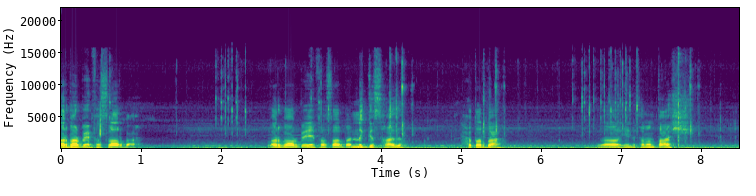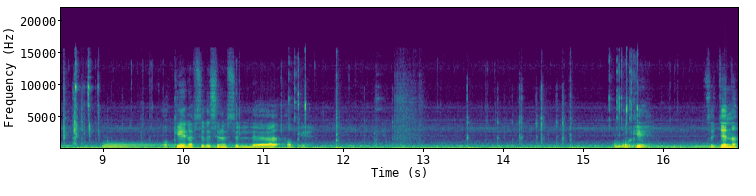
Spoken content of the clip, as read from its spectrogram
44.4 44.4 ننقص هذا. نحط 4 آه هنا 18 okay نفس الاسم نفس ال okay. okay. سجلنا.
